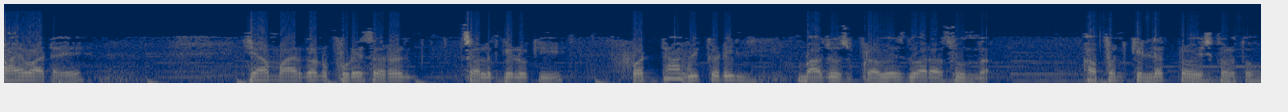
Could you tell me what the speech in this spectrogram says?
पायवाट आहे. या मार्गाने पुढे सरळ चालत गेलो की व डावीकडील बाजूस प्रवेशद्वार असून आपण किल्ल्यात प्रवेश करतो.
